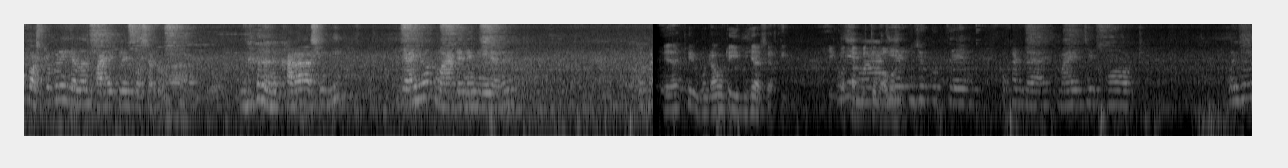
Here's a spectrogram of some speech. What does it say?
খুব কষ্ট করেই গেলাম পায়ে প্লেট বসানো। খাড়া আসুনি। যাই হোক মা টেনে নিয়ে যাবেন। এর একটি মোটামুটি ইতিহাস আর কি? পুজো করতেন ওখানটায় মায়ের যে ঘট ওইগুলো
